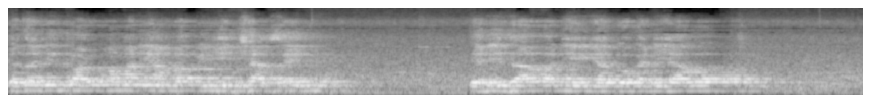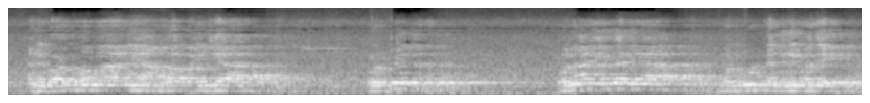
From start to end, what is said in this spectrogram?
कदाचित बाळूमामाने आंबाबाईची इच्छा असेल त्यांनी जावं आणि या दोघांनी यावं. आणि बाळूमामा आणि आंबाबाईच्या कृपेनं पुन्हा एकदा या मुरगुड नगरीमध्ये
